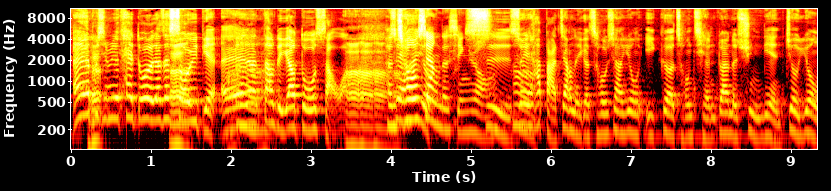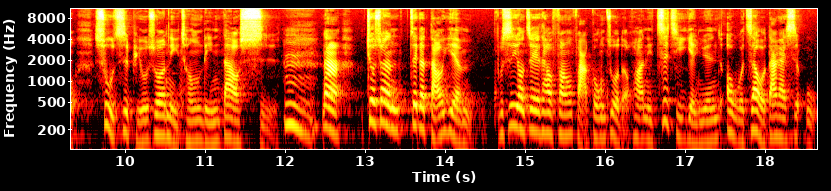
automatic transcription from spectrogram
哎，不行不行，太多了，要再收一点，哎，那到底要多少啊？很抽象的形容，是，所以他把这样的一个抽象，用一个从前端的训练，就用数字，比如说你从零到十，嗯，那。就算这个导演不是用这一套方法工作的话，你自己演员哦，我知道我大概是五，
